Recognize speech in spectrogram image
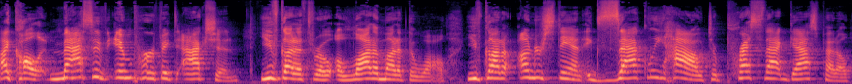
I call it massive imperfect action, you've got to throw a lot of mud at the wall. You've got to understand exactly how to press that gas pedal,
